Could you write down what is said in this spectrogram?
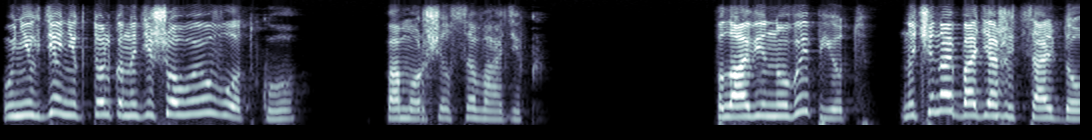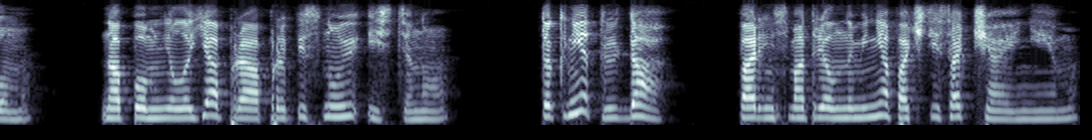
У них денег только на дешевую водку, поморщился Вадик. Половину выпьют, начинай бодяжить со льдом, напомнила я про прописную истину. Так нет льда. Парень смотрел на меня почти с отчаянием.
